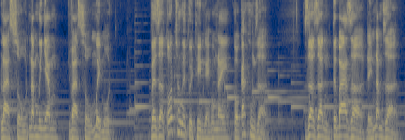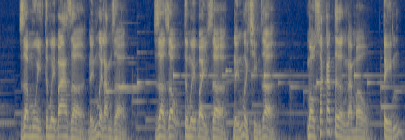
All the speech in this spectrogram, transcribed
là số 55 và số 11. Về giờ tốt cho người tuổi thìn ngày hôm nay có các khung giờ. Giờ dần từ 3 giờ đến 5 giờ, giờ mùi từ 13 giờ đến 15 giờ, giờ dậu từ 17 giờ đến 19 giờ. Màu sắc cát tường là màu tím,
